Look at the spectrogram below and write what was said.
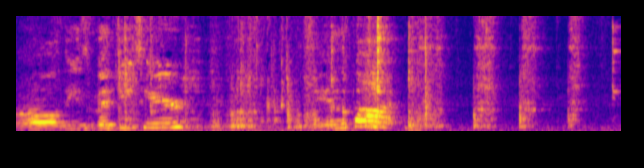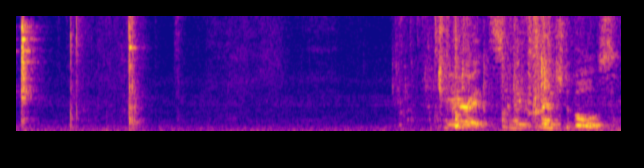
All these veggies here in the pot. Vegetables.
